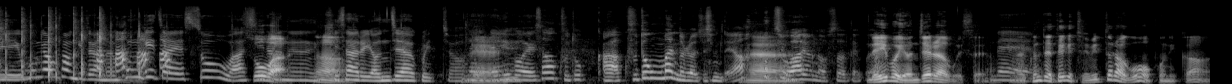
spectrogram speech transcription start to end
우리 홍영선 기자는 홍 기자의 쏘와. 쏘왓이라는 어. 기사를 연재하고 있죠. 네, 네. 네이버에서 구독 아 구독만 눌러주시면 돼요. 네. 좋아요는 없어도 되고요. 네이버 연재를 하고 있어요. 네. 근데 되게 재밌더라고 보니까.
